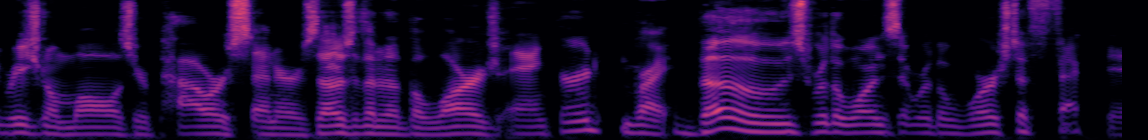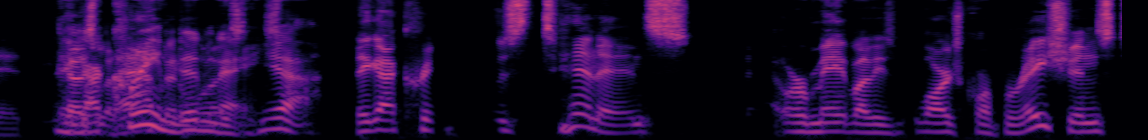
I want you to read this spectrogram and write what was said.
regional malls, your power centers, those that are the large anchored, Right. those were the ones that were the worst affected. They got creamed, didn't they? Yeah. They got creamed. Those tenants were made by these large corporations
